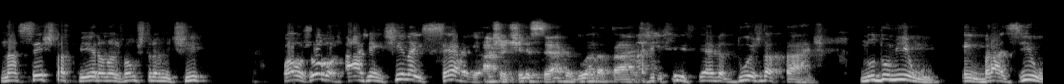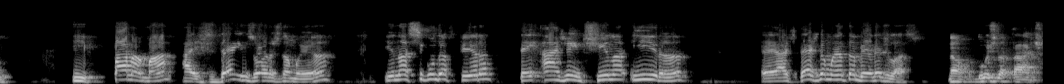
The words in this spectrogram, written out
Na sexta-feira, nós vamos transmitir. Qual é o jogo? Argentina e Sérvia. Argentina e Sérvia, duas da tarde. Argentina e Sérvia, duas da tarde. No domingo, em Brasil e Panamá, às 10 horas da manhã. E na segunda-feira tem Argentina e Irã, é, às 10 da manhã também, né, Dilácio? Não, duas da tarde.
